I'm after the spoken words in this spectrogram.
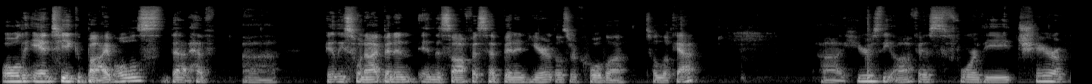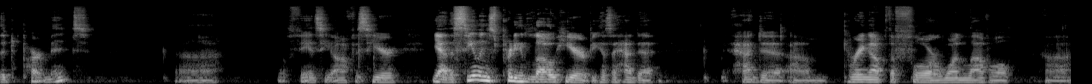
old antique Bibles that have uh, at least when I've been in, in this office, have been in here. Those are cool to, to look at. Uh, here's the office for the chair of the department. Little fancy office here. Yeah, the ceiling's pretty low here because I had to had to um, bring up the floor one level. Uh,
